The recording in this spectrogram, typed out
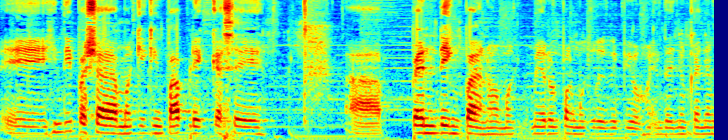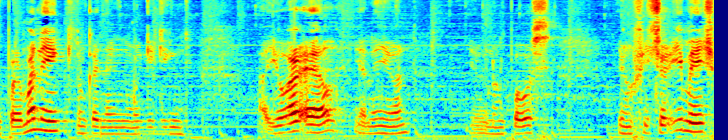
eh, hindi pa siya magiging public kasi uh, pending pa no? Mag, meron pang magre-review. And then yung kanyang permalink yung kanyang magiging uh, URL yan na yun. Yung ng post. Yung feature image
